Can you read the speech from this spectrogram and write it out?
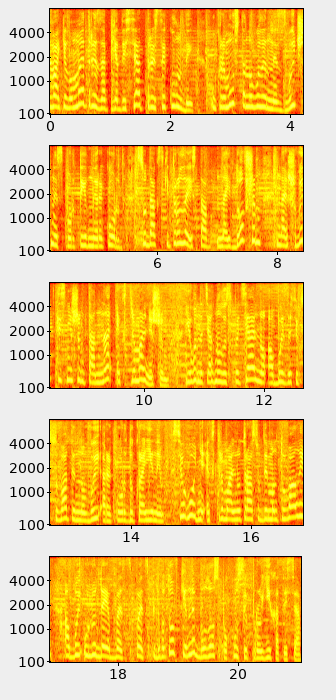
Два кілометри за 53 секунди. У Криму встановили незвичний спортивний рекорд. Судакський тролей став найдовшим, найшвидкіснішим та найекстремальнішим. Його натягнули спеціально, аби зафіксувати новий рекорд України. Сьогодні екстремальну трасу демонтували, аби у людей без спецпідготовки не було спокуси проїхатися.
